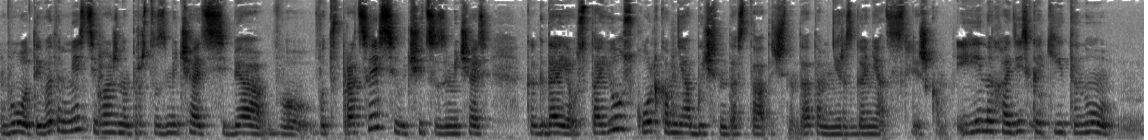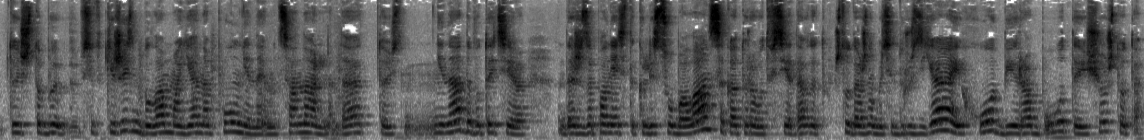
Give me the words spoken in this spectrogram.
Вот, и в этом месте важно просто замечать себя в, вот в процессе, учиться замечать когда я устаю, сколько мне обычно достаточно, да, там не разгоняться слишком. И находить какие-то, ну, то есть чтобы все-таки жизнь была моя наполнена эмоционально, да, то есть не надо вот эти, даже заполнять это колесо баланса, которое вот все, да, вот это, что должно быть и друзья, и хобби, и работа, еще что-то,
